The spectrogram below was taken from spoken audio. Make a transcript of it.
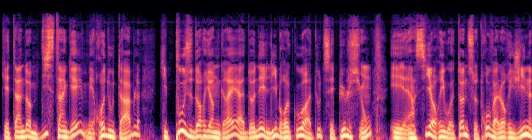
qui est un homme distingué mais redoutable, qui pousse Dorian Gray à donner libre cours à toutes ses pulsions, et ainsi Henry Wotton se trouve à l'origine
